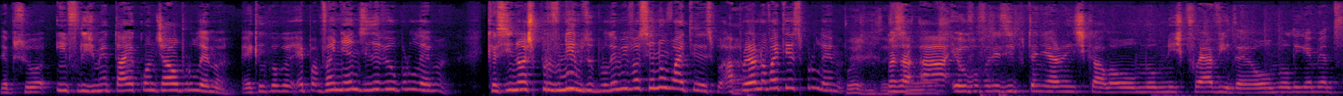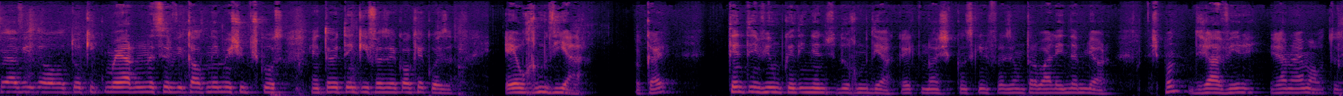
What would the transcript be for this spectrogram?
Da pessoa, infelizmente, está é quando já há o problema. É aquilo que eu. Epá, venha antes de haver o problema. Que assim nós prevenimos o problema e você não vai ter esse problema. A priori não vai ter esse problema. Pois, mas as Mas pessoas- ah, ah, eu vou fazer hipotonia hernia discal, ou o meu menisco foi à vida, ou o meu ligamento foi à vida, ou estou aqui com uma hernia na cervical que nem mexo o pescoço, então eu tenho que ir fazer qualquer coisa. É o remediar, ok? Tentem vir um bocadinho antes do remediar, ok? Que nós conseguimos fazer um trabalho ainda melhor. Mas pronto, já virem, já não é mau tudo.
